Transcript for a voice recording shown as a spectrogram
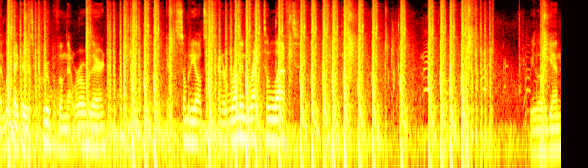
It looked like there was a group of them that were over there Got somebody else just kind of running right to left. Reload again.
